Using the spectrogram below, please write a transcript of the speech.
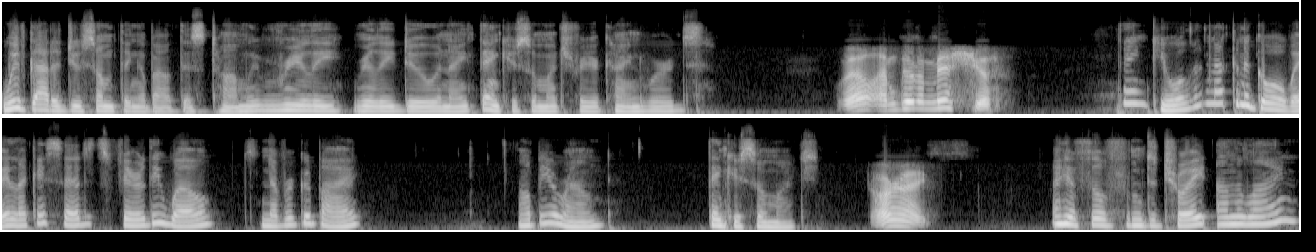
We've got to do something about this, Tom. We really, really do. And I thank you so much for your kind words. Well, I'm going to miss you. Thank you. Well, I'm not going to go away. Like I said, it's fairly thee well. It's never goodbye. I'll be around. Thank you so much. All right. I have Phil from Detroit on the line.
